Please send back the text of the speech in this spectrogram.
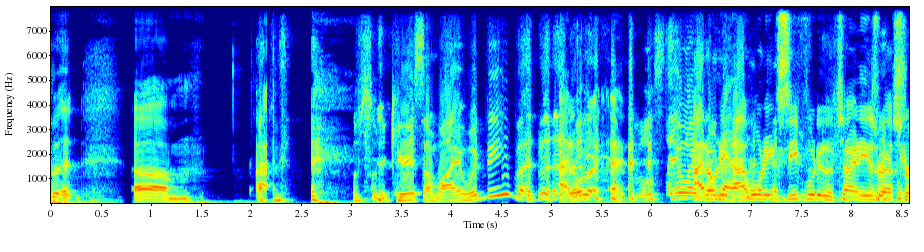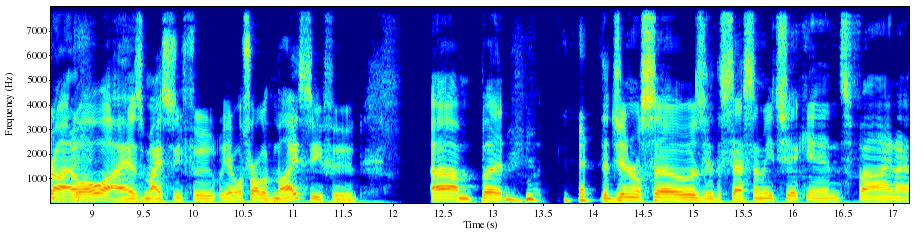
but um, I'm sort of curious on why it would be, but I don't- we'll stay away. I don't. From Eat, that. I won't eat seafood at a Chinese restaurant. Well, why is my seafood? You know, what's wrong with my seafood? Um, but the General Tso's or the sesame chicken's fine. I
